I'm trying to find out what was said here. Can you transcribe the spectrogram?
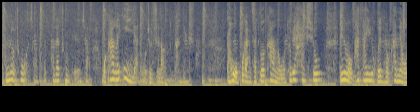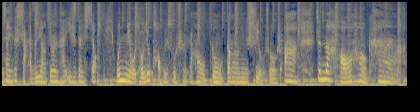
他没有冲我笑，他在冲别人笑。我看了一眼，我就知道肯定是他。我不敢再多看了，我特别害羞，因为我怕他一回头看见我像一个傻子一样盯着他一直在笑。我扭头就跑回宿舍，然后我跟我刚刚那个室友说：“我说啊，真的好好看啊，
